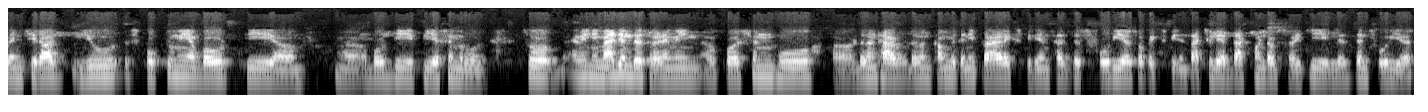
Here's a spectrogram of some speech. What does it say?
when Chirag you spoke to me about the um, about the PSM role. So I mean, imagine this, right? I mean, a person who doesn't have doesn't come with any prior experience has just four years of experience. Actually, at that point, of slightly less than four years,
